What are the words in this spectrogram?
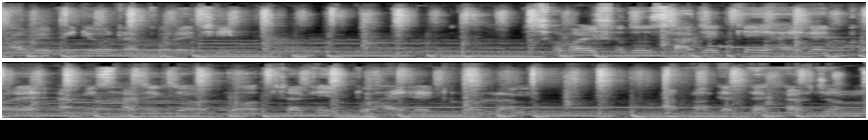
ভাবে ভিডিওটা করেছি। সবাই শুধু সাজেককেই হাইলাইট করে, আমি সাজেক যাওয়ার পথটাকে একটু হাইলাইট করলাম আপনাদের দেখার জন্য।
